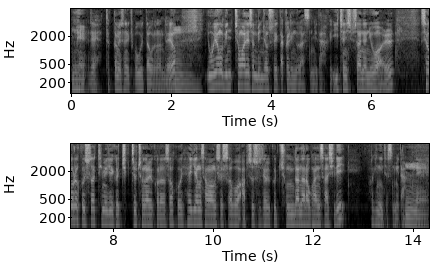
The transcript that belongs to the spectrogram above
네. 네, 특검에서 이렇게 보고 있다고 그러는데요. 이 우영우 민, 청와대 전 민정수석이 딱 걸린 것 같습니다. 그 2014년 6월 세월호 그 수사팀에게 그 직접 전화를 걸어서 그 해경 상황실 서버 압수수색을 그 중단하라고 한 사실이 확인이 됐습니다. 네.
